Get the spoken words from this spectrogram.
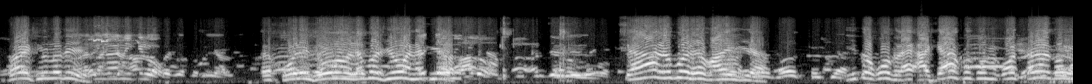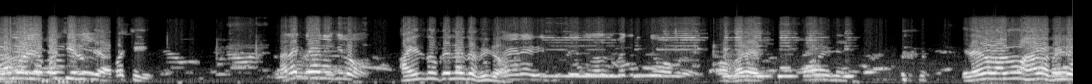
કઈ થયું નથી. કોળી જોવો લબર જેવો નથી. ક્યાં લબર છે ભાઈ ગયા? એ તો કોક આ ક્યાં કોક કોક ખરા કોક લબર છે પચીસ રૂપિયા પછી અરે ક્યાં કિલો. આ કેટલા તો ભીડો ભલે. હારો ભીડો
